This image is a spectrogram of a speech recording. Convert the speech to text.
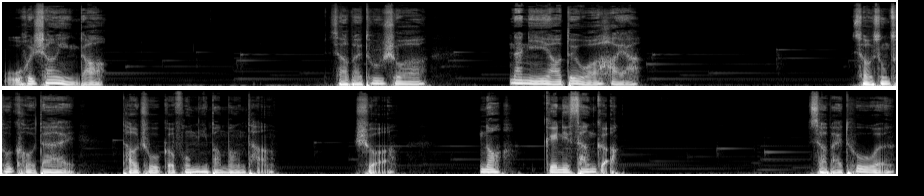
我会上瘾的。”小白兔说：“那你也要对我好呀。”小熊从口袋掏出五个蜂蜜棒棒糖，说：“no。”给你三个。小白兔问：“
